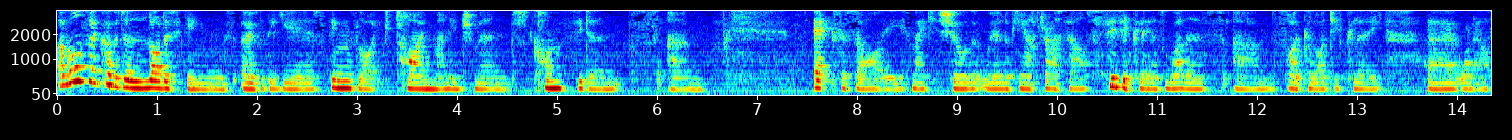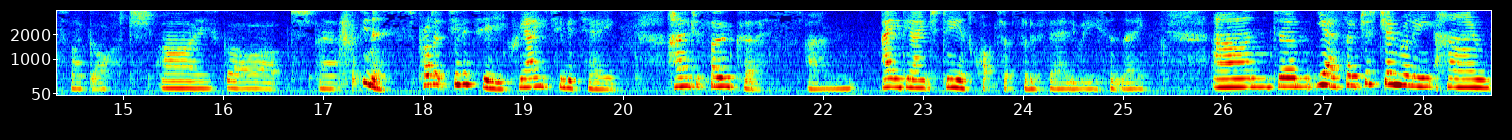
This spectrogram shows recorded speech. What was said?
I've also covered a lot of things over the years, things like time management, confidence, um, exercise, making sure that we're looking after ourselves physically as well as um, psychologically. Uh, what else have I got? I've got uh, happiness, productivity, creativity, how to focus. Um, ADHD has cropped up sort of fairly recently. And um, yeah, so just generally how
